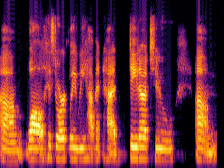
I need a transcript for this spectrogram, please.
um, while historically we haven't had data to um,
